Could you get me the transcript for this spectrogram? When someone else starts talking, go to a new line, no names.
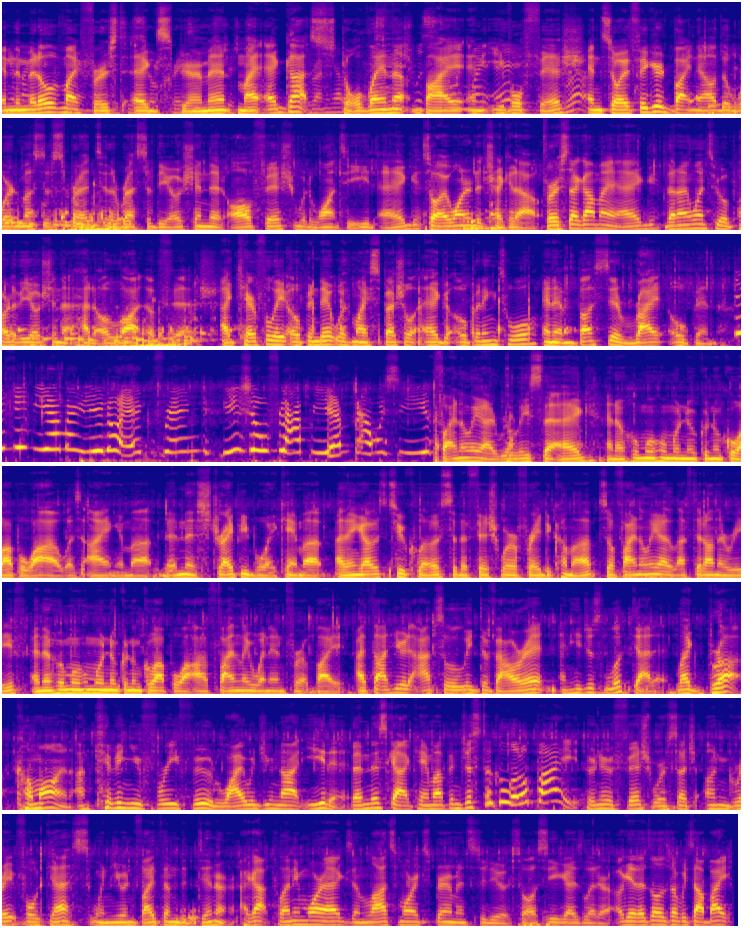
In the middle of my first egg experiment, my egg got stolen by an evil fish. And so I figured by now the word must have spread to the rest of the ocean that all fish would want to eat egg. So I wanted to check it out. First, I got my egg. Then I went to a part of the ocean that had a lot of fish. I carefully opened it with my special egg opening tool and it busted right open.
My little egg friend. He's so floppy and bouncy.
Finally, I released the egg, and a humuhumunukunukuapua'a was eyeing him up. Then this stripy boy came up. I think I was too close, so the fish were afraid to come up. So finally, I left it on the reef, and the humu humu nuku nuku apawa'a finally went in for a bite. I thought he would absolutely devour it, and he just looked at it like, bruh, come on, I'm giving you free food. Why would you not eat it? Then this guy came up and just took a little bite. Who knew fish were such ungrateful guests? When you invite them to dinner. I got plenty more eggs and lots more experiments to do, so I'll see you guys later. Okay, that's all the stuff we saw. Bye.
